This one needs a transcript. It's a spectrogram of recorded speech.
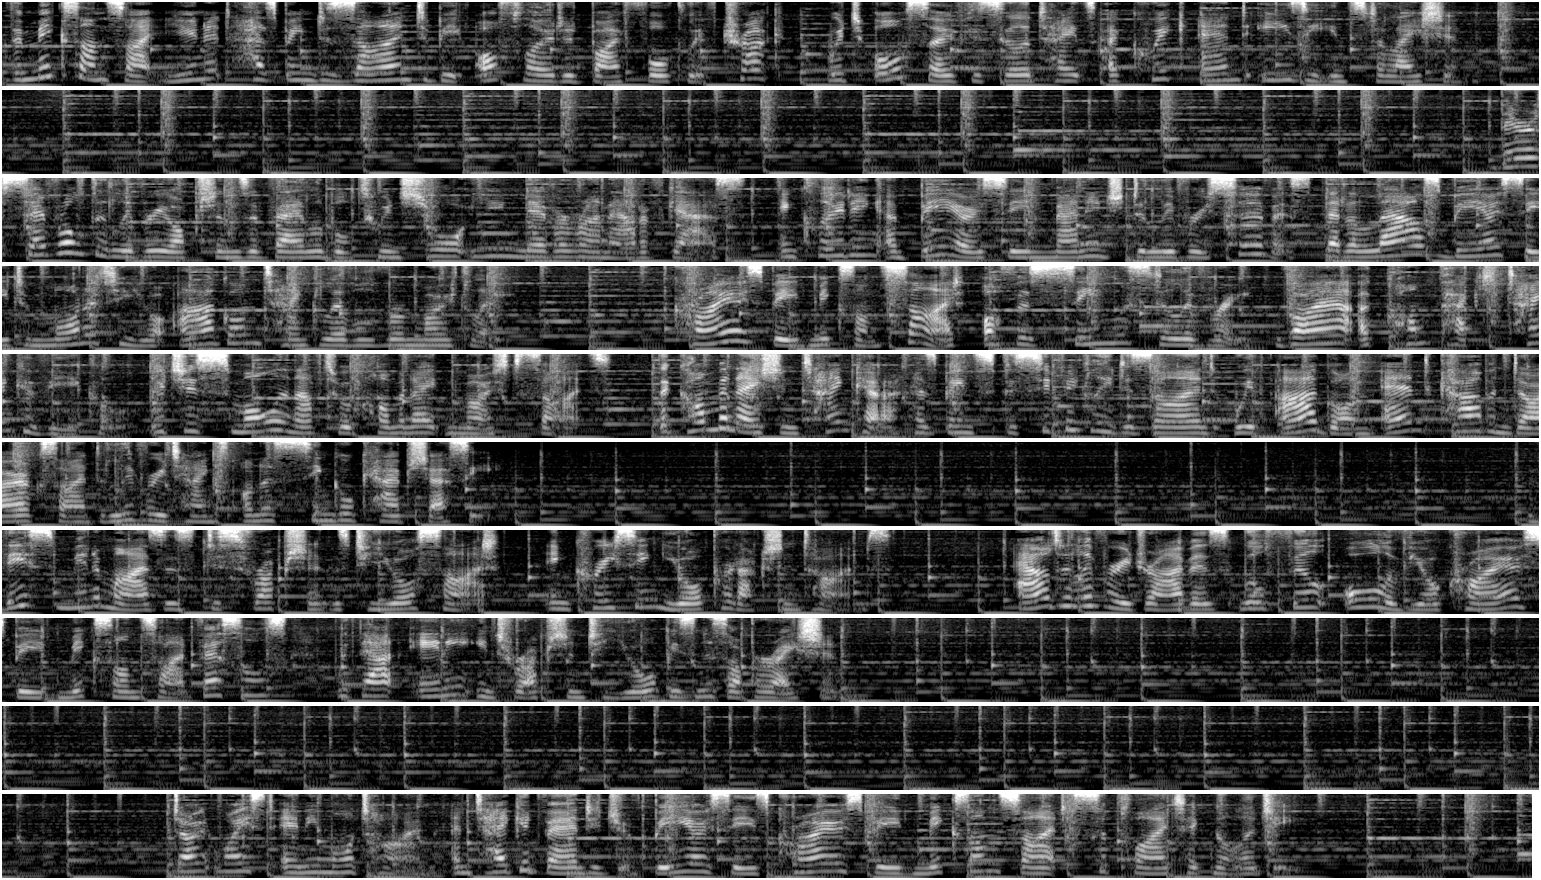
The Mix on-site unit has been designed to be offloaded by forklift truck, which also facilitates a quick and easy installation. There are several delivery options available to ensure you never run out of gas, including a BOC managed delivery service that allows BOC to monitor your argon tank level remotely. CryoSpeed Mix on Site offers seamless delivery via a compact tanker vehicle, which is small enough to accommodate most sites. The combination tanker has been specifically designed with argon and carbon dioxide delivery tanks on a single cab chassis. This minimises disruptions to your site, increasing your production times. Our delivery drivers will fill all of your CryoSpeed Mix on-site vessels without any interruption to your business operation. Don't waste any more time and take advantage of BOC's CryoSpeed Mix on-site supply technology.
